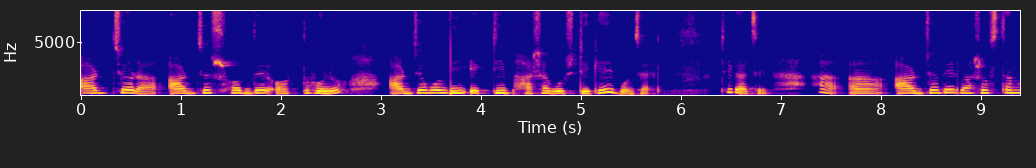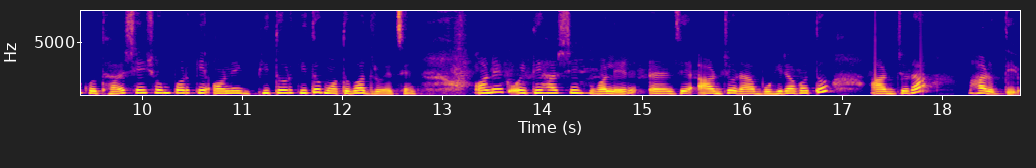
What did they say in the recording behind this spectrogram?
আর্যরা আর্য শব্দের অর্থ হলো আর্য বলতে একটি ভাষা গোষ্ঠীকেই বোঝায়। ঠিক আছে? হ্যাঁ আর্যদের বাসস্থান কোথায় সেই সম্পর্কে অনেক বিতর্কিত মতবাদ রয়েছেন। অনেক ঐতিহাসিক বলেন যে আর্যরা বহিরাগত, আর্যরা ভারতীয়।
